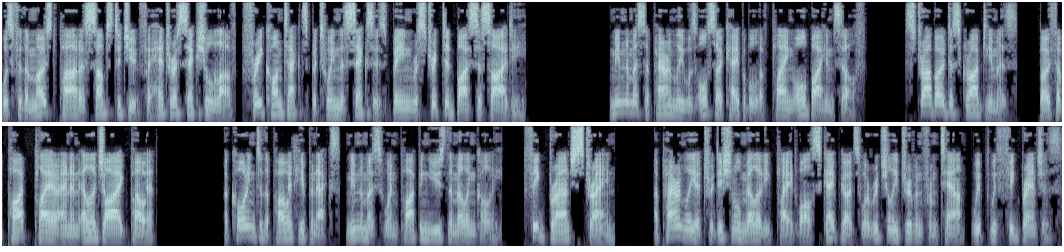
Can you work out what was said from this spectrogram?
was for the most part a substitute for heterosexual love, free contacts between the sexes being restricted by society. Mimnemus apparently was also capable of playing all by himself. Strabo described him as both a pipe player and an elegiac poet. According to the poet Hipponax, Mimnemus when piping used the melancholy fig branch strain, apparently a traditional melody played while scapegoats were ritually driven from town, whipped with fig branches.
